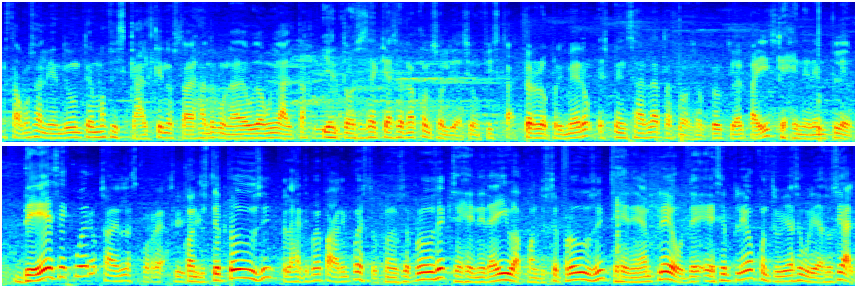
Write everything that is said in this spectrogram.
Estamos saliendo de un tema fiscal que nos está dejando con una deuda muy alta y entonces hay que hacer una consolidación fiscal. Pero lo primero es pensar en la transformación productiva del país que genere empleo. De ese cuero salen las correas. Cuando usted produce, pues la gente puede pagar impuestos. Cuando usted produce, se genera IVA. Cuando usted produce, se genera empleo. De ese empleo contribuye a seguridad social.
